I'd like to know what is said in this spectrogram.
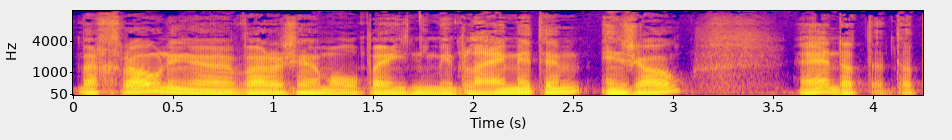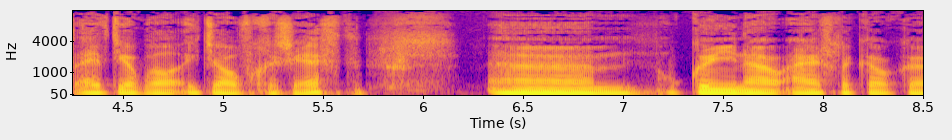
Bij Groningen waren ze helemaal opeens niet meer blij met hem en zo. Hè, en dat, dat heeft hij ook wel iets over gezegd. Ehm, hoe kun je nou eigenlijk ook... eh,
